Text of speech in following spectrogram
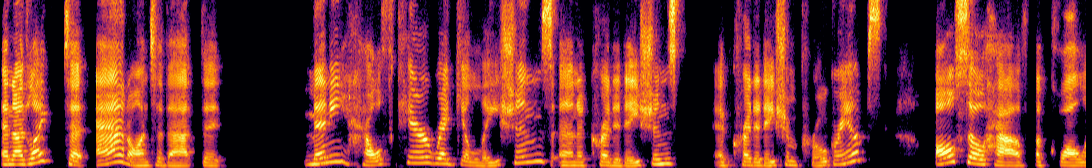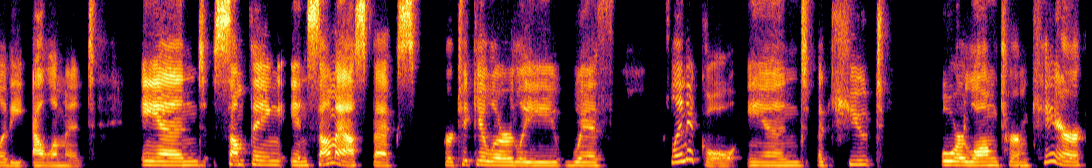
And I'd like to add on to that that many healthcare regulations and accreditations, accreditation programs also have a quality element and something in some aspects particularly with clinical and acute or long term care,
